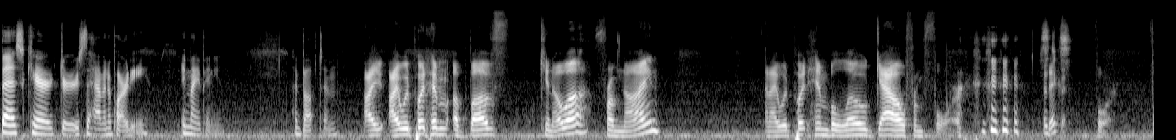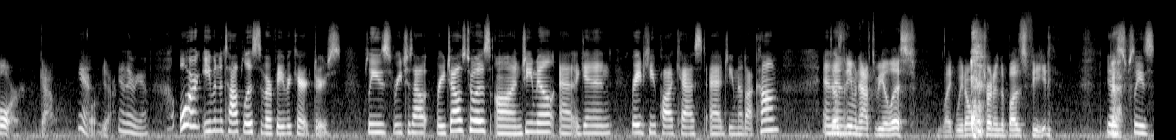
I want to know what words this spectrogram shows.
best characters to have in a party, in my opinion. I buffed him. I I would put him above Rinoa from nine, and I would put him below Gau from four. Six, four, four. Gau. Yeah. Four, yeah. Yeah, there we go. Or even a top list of our favorite characters. Please reach us out reach out to us on Gmail at again raidqpodcast at gmail.com. And it Doesn't then, even have to be a list. Like we don't want to turn into BuzzFeed. yes, please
